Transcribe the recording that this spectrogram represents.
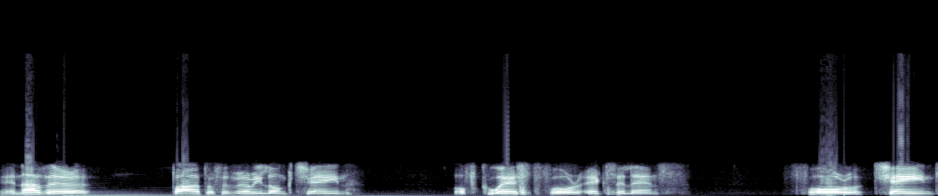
another part of a very long chain of quest for excellence, for change,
